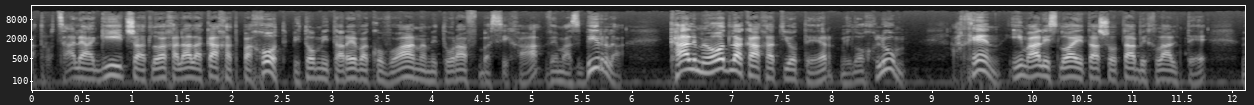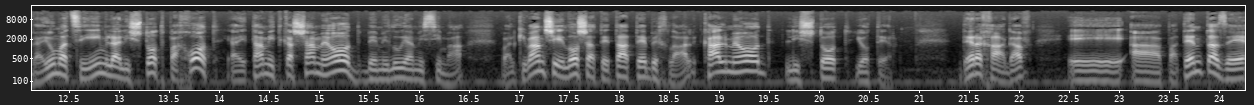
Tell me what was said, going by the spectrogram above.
את רוצה להגיד שאת לא יכולה לקחת פחות, פתאום מתערב הקובוען המטורף בשיחה, ומסביר לה, קל מאוד לקחת יותר מלא כלום. אכן, אם אליס לא הייתה שותה בכלל תה, והיו מציעים לה לשתות פחות, היא הייתה מתקשה מאוד במילוי המשימה, אבל כיוון שהיא לא שתתה תה בכלל, קל מאוד לשתות יותר. דרך אגב, הפטנט הזה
